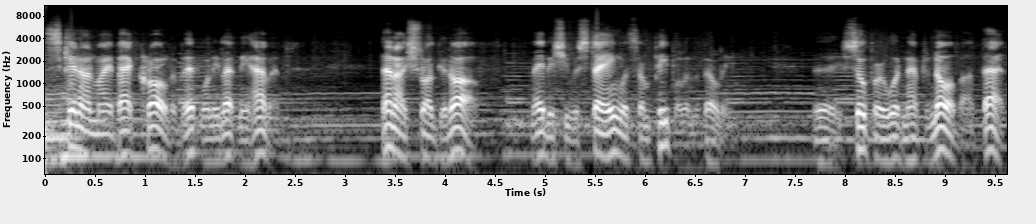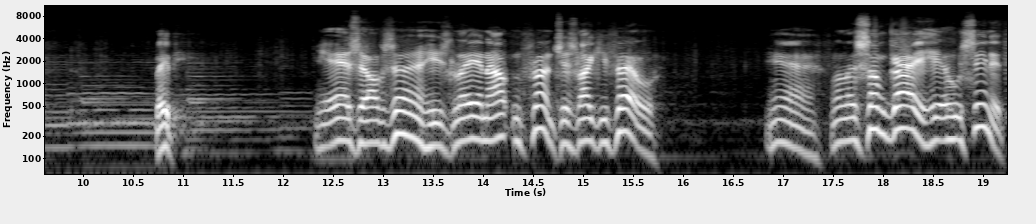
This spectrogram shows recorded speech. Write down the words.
The skin on my back crawled a bit when he let me have it. Then I shrugged it off. Maybe she was staying with some people in the building. The super wouldn't have to know about that. Maybe. Yes, officer. He's laying out in front just like he fell. Yeah. Well, there's some guy here who's seen it.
